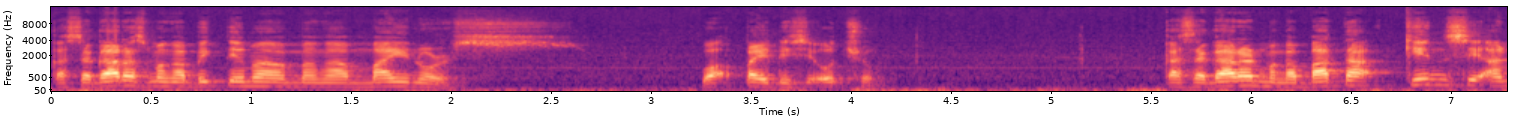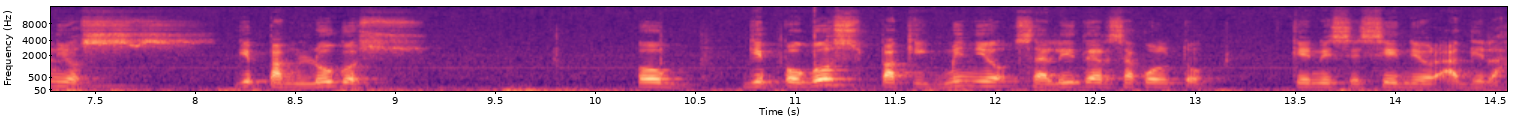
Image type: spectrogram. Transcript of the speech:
Kasagaras mga biktima mga minors wa pay 18. Kasagaran mga bata 15 anyos gipanglugos o gipugos pakigminyo sa lider sa kulto kini si Senior Aguila.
